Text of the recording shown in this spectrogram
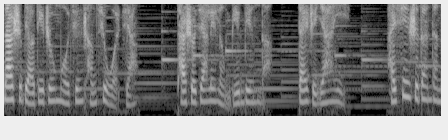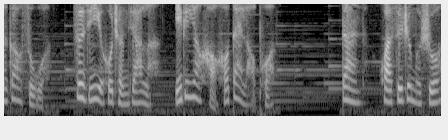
那时表弟周末经常去我家，他说家里冷冰冰的，呆着压抑，还信誓旦旦地告诉我，自己以后成家了一定要好好待老婆。但话虽这么说，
